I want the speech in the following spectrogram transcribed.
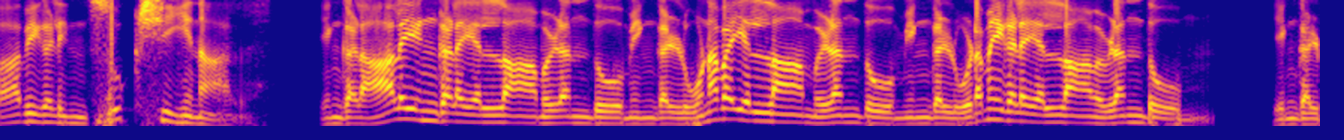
பாவிகளின் சூழ்ச்சியினால் எங்கள் ஆலயங்களை எல்லாம் இழந்தோம் எங்கள் உணவையெல்லாம் இழந்தோம் எங்கள் உடைமைகளை எல்லாம் இழந்தோம் எங்கள்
